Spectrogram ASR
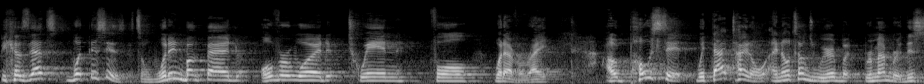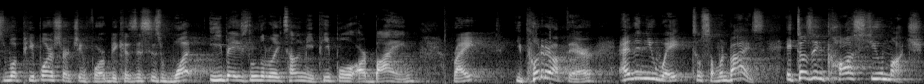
because that's what this is. It's a wooden bunk bed, overwood, twin, full, whatever, right? I would post it with that title. I know it sounds weird, but remember, this is what people are searching for because this is what eBay's literally telling me people are buying, right? You put it up there, and then you wait till someone buys. It doesn't cost you much.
